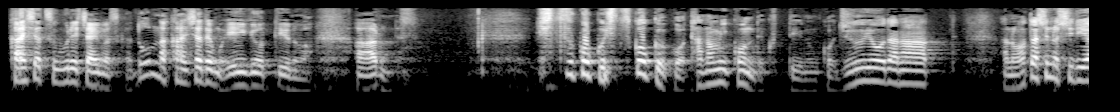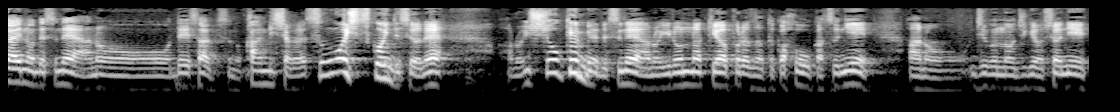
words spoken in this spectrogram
会社潰れちゃいますから。どんな会社でも営業っていうのはあるんです。しつこくしつこくこう頼み込んでいくっていうのもこう重要だなあの、私の知り合いのですね、あの、デイサービスの管理者がすごいしつこいんですよね。あの、一生懸命ですね、あの、いろんなケアプラザとか包括に、あの、自分の事業所に、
